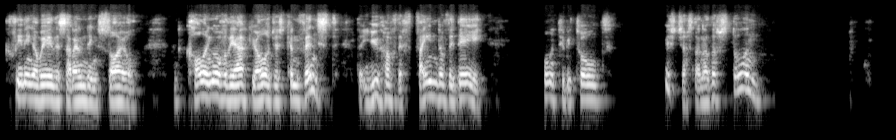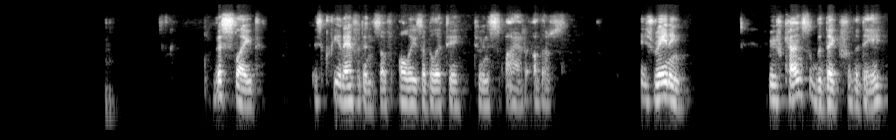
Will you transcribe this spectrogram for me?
cleaning away the surrounding soil and calling over the archaeologist convinced that you have the find of the day, only to be told it's just another stone. This slide is clear evidence of Ollie's ability to inspire others. It's raining We've cancelled the dig for the day.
